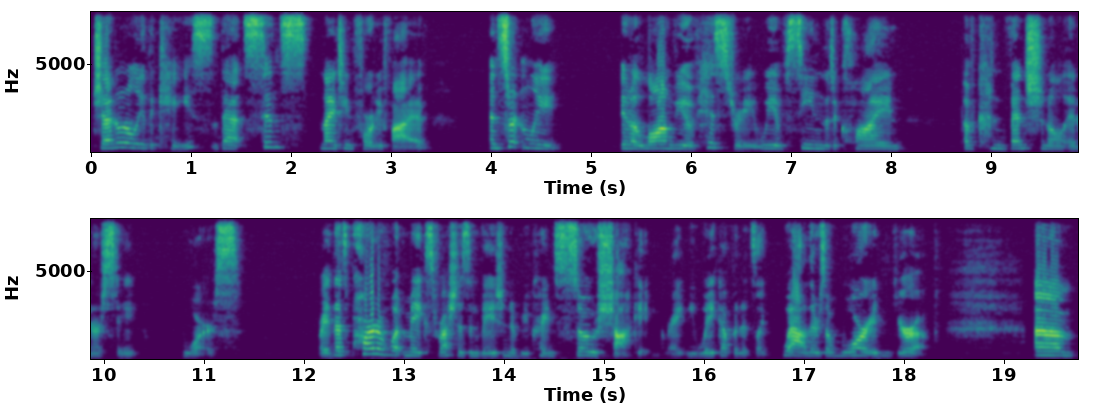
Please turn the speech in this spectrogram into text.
generally the case that since 1945, and certainly in a long view of history, we have seen the decline of conventional interstate wars. Right? That's part of what makes Russia's invasion of Ukraine so shocking, right? You wake up and it's like, wow, there's a war in Europe. Um,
